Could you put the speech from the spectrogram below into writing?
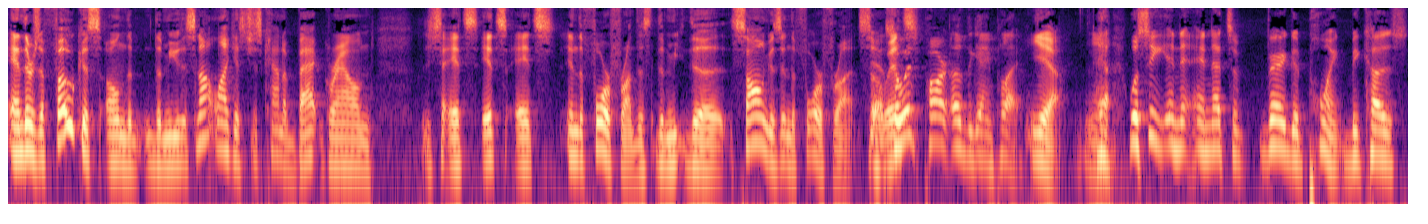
And there's a focus on the the music. It's not like it's just kind of background. It's it's it's in the forefront. This, the the song is in the forefront. So, Yeah, it's, so it's part of the gameplay. yeah, Yeah. Well, see, and and that's a very good point because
